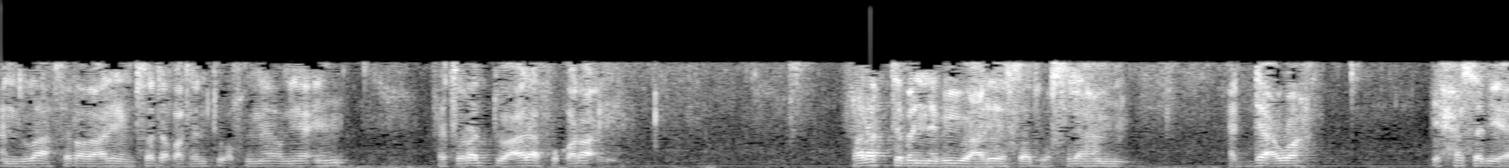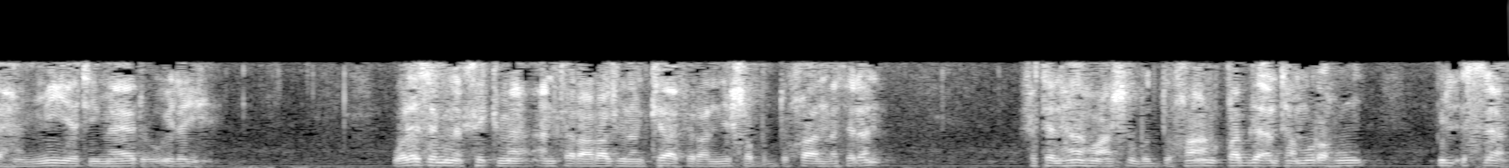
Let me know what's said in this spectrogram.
أن الله افترض عليهم صدقة تؤخذ من أغنيائهم فترد على فقرائهم. فرتب النبي عليه الصلاة والسلام الدعوة بحسب أهمية ما يدعو إليه. وليس من الحكمة أن ترى رجلا كافرا يشرب الدخان مثلا فتنهاه عن شرب الدخان قبل أن تأمره بالإسلام.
